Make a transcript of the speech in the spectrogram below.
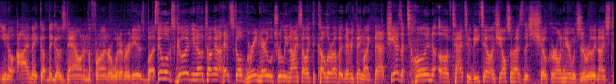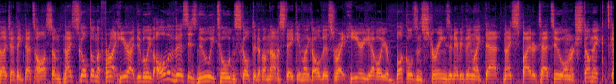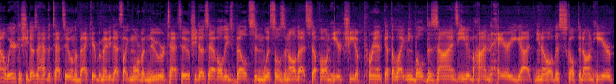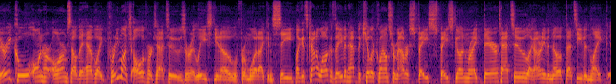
you know, eye makeup that goes down in the front or whatever it is, but still looks good, you know, tongue out, head sculpt, green hair looks really nice. I like the color of it and everything like that. She has a ton of tattoo detail, and she Also has this choker on here, which is a really nice touch. I think that's awesome. Nice sculpt on the front here. I do believe all of this is newly tooled and sculpted, if I'm not mistaken. Like all this right here, you have all your buckles and strings and everything like that. Nice spider tattoo on her stomach. It's kind of weird because she doesn't have the tattoo on the back here, but maybe that's like more of a newer tattoo. She does have all these belts and whistles and all that stuff on here. Cheetah print. Got the lightning bolt designs. Even behind the hair, you got, you know, all this sculpted on here. Very cool on her arms how they have like pretty much all of her tattoos, or at least, you know, from what I can see. Like, it's kind of wild because they even have the Killer Clowns from Outer Space Space Gun right there tattoo. Like, I don't even know if that's even like, uh,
